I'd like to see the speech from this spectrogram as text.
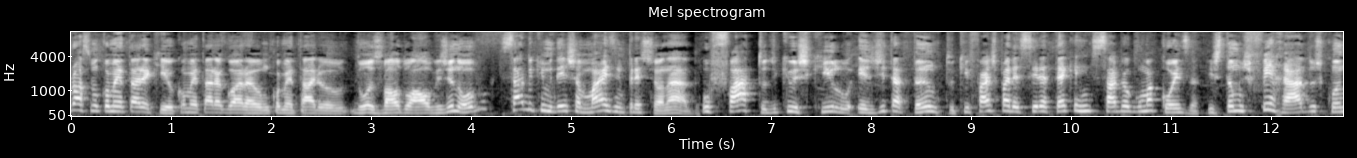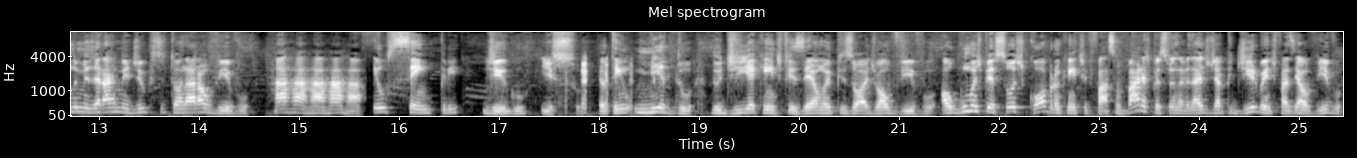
Próximo comentário aqui. O comentário agora é um comentário do Oswaldo Alves de novo. Sabe o que me deixa mais impressionado? O fato de que o esquilo edita tanto que faz parecer até que a gente sabe alguma coisa. Estamos ferrados quando o Miserável Medíocre se tornar ao vivo. Ha ha ha ha ha. Eu sempre digo isso. Eu tenho medo do dia que a gente fizer um episódio ao vivo. Algumas pessoas cobram que a gente faça, várias pessoas, na verdade, já pediram pra gente fazer ao vivo.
